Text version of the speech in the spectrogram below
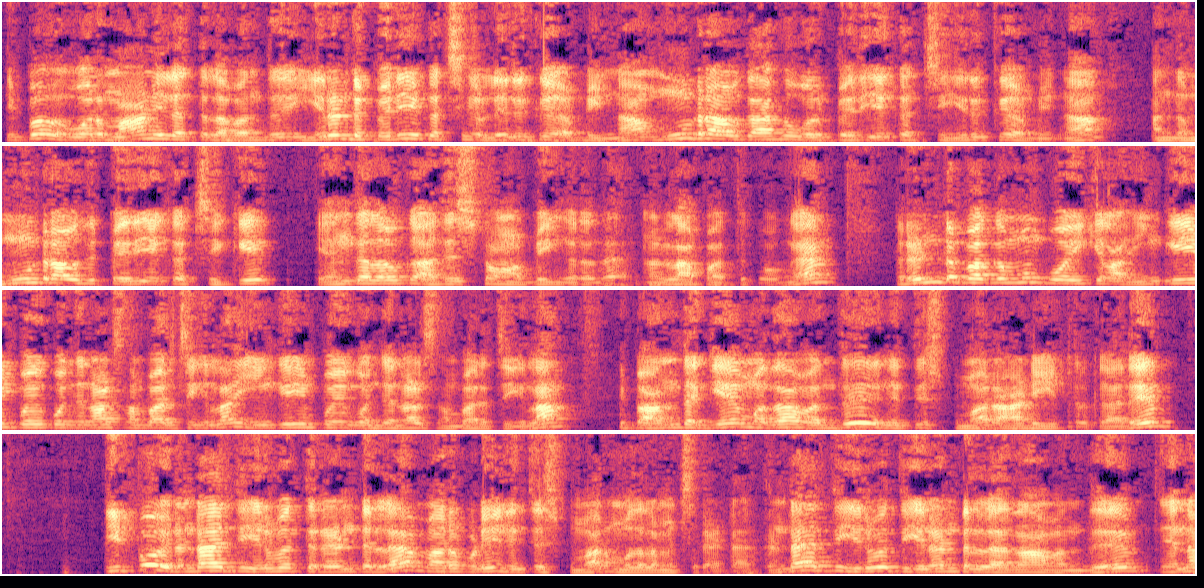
இப்போ ஒரு மாநிலத்துல வந்து இரண்டு பெரிய கட்சிகள் இருக்கு அப்படின்னா மூன்றாவதாக ஒரு பெரிய கட்சி இருக்கு அப்படின்னா அந்த மூன்றாவது பெரிய கட்சிக்கு எந்த அளவுக்கு அதிர்ஷ்டம் அப்படிங்கறத நல்லா பாத்துக்கோங்க ரெண்டு பக்கமும் போய்க்கலாம். இங்கேயும் போய் கொஞ்ச நாள் சம்பாரிச்சுக்கலாம் இங்கேயும் போய் கொஞ்ச நாள் சம்பாரிச்சுக்கலாம். இப்ப அந்த கேமை தான் வந்து நிதிஷ்குமார் ஆடிட்டு இருக்காரு. இப்போ ரெண்டாயிரத்தி இருபத்தி ரெண்டுல மறுபடியும் நிதிஷ்குமார் முதலமைச்சர் ஆயிட்டார் ரெண்டாயிரத்தி இருபத்தி இரண்டுல தான் வந்து என்ன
